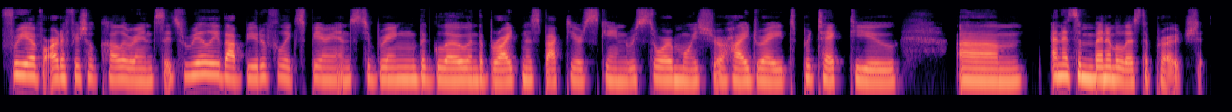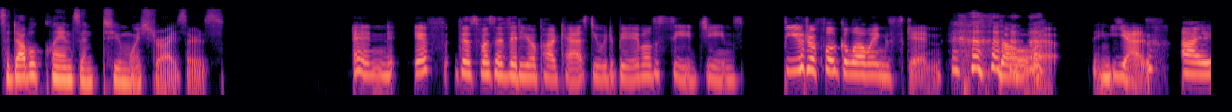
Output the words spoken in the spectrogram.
free of artificial colorants. It's really that beautiful experience to bring the glow and the brightness back to your skin, restore moisture, hydrate, protect you. Um, and it's a minimalist approach. It's a double cleanse and two moisturizers. And if this was a video podcast, you would be able to see Jeanne's beautiful glowing skin. So, uh, yes, I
